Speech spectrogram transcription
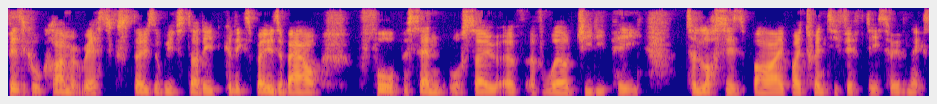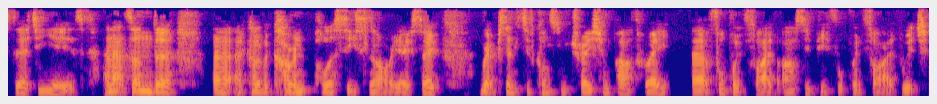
physical climate risks, those that we've studied, could expose about four percent or so of, of world GDP to losses by by 2050, so over the next 30 years, and that's under uh, a kind of a current policy scenario. So, representative concentration pathway uh, 4.5, RCP 4.5, which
